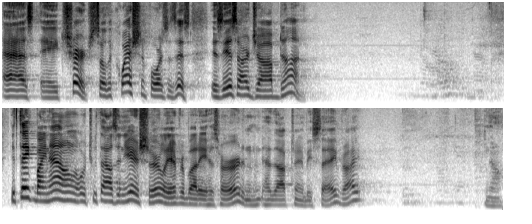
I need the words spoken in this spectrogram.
as a church. So the question for us is this is, is our job done? You think by now, over 2,000 years, surely everybody has heard and had the opportunity to be saved, right? No.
